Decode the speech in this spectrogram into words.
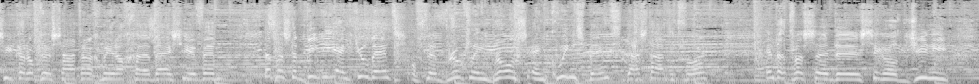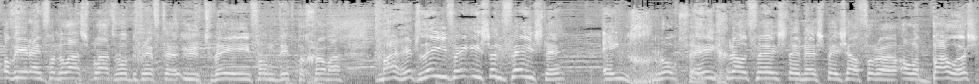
klassieker op de zaterdagmiddag eh, bij CFM. Dat was de BB&Q Band, of de Brooklyn Bros and Queens Band. Daar staat het voor. En dat was eh, de single Genie. Alweer een van de laatste platen wat betreft eh, uur 2 van dit programma. Maar het leven is een feest, hè? Een groot feest. Een groot feest en speciaal voor alle bouwers.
